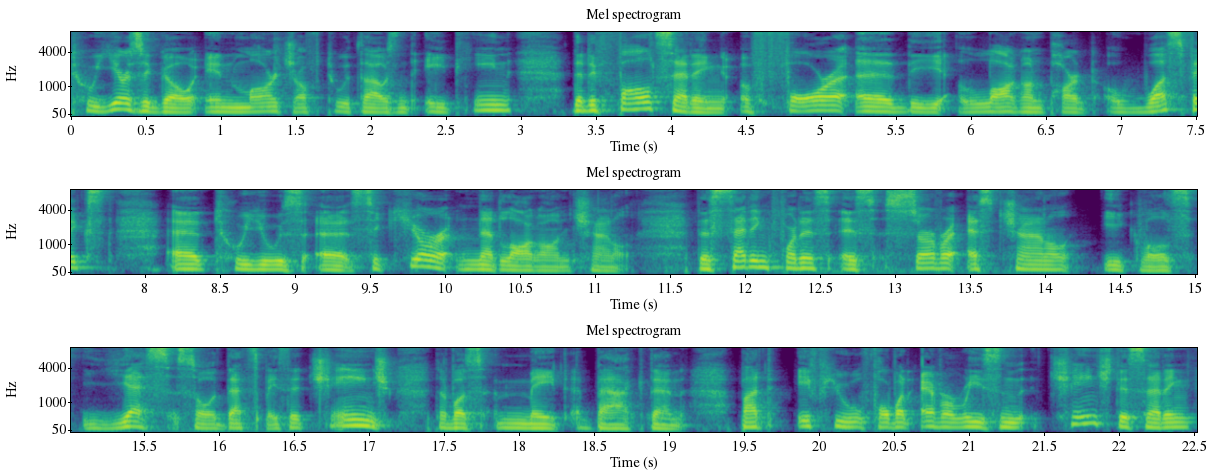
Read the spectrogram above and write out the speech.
two years ago, in March of 2018, the default setting for uh, the logon part was fixed uh, to use a secure netlogon channel. The setting for this is server S channel equals yes. So that's basically a change that was made back then. But if you, for whatever reason, change this setting,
